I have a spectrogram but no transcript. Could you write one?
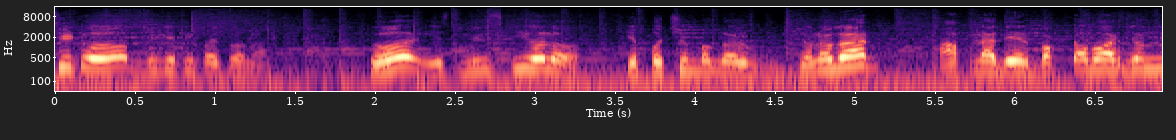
সিটও বিজেপি পেত না। তো ইস, মিনস কি হলো? যে পশ্চিমবঙ্গের জনগণ আপনাদের বক্তব্যের জন্য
